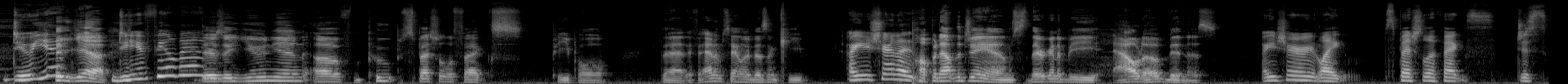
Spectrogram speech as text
Do you? yeah, Do you feel that? there's a union of poop special effects people that if Adam Sandler doesn't keep Are you sure that? pumping out the jams, they're gonna be out of business. Are you sure like special effects just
